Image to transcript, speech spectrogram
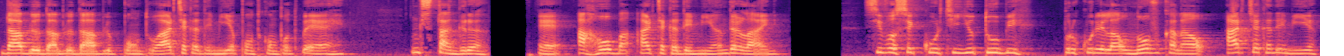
www.arteacademia.com.br, Instagram é arteacademia. Se você curte YouTube, procure lá o novo canal Arte Academia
